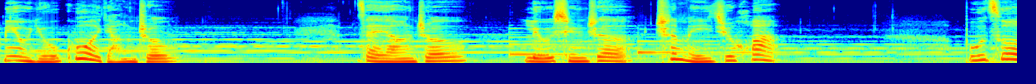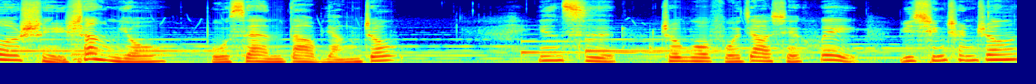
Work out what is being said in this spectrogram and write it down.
没有游过扬州。在扬州流行着这么一句话：“不做水上游，不算到扬州。”因此，中国佛教协会于行程中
